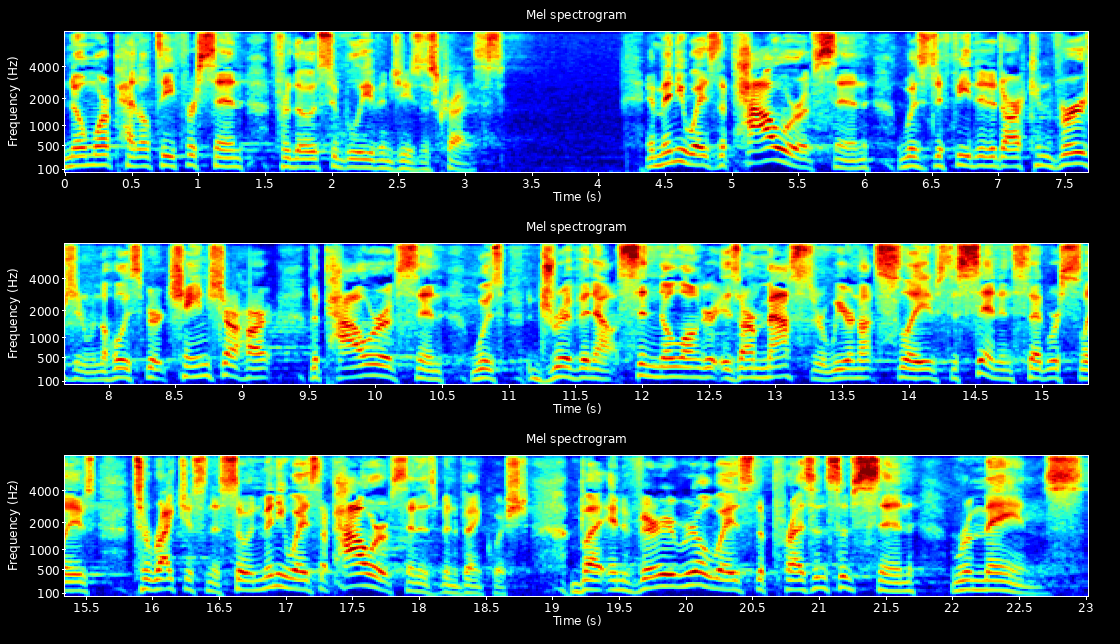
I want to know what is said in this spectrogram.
no more penalty for sin for those who believe in Jesus Christ. In many ways, the power of sin was defeated at our conversion. When the Holy Spirit changed our heart, the power of sin was driven out. Sin no longer is our master. We are not slaves to sin. Instead, we're slaves to righteousness. So, in many ways, the power of sin has been vanquished. But in very real ways, the presence of sin remains.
